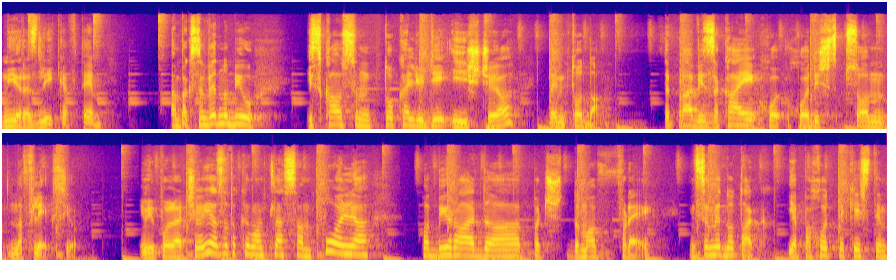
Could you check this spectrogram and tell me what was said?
ni razlike v tem. Ampak sem vedno bil, iskal sem to, kar ljudje iščejo, da jim to dam. Se pravi, zakaj ho hodiš s psom na fleksijo? In mi povečajo, ja, zato ker imam tle sam polja, pa bi rada, pač, da ima frej. In sem vedno tak, ja, pa hodite kaj s tem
